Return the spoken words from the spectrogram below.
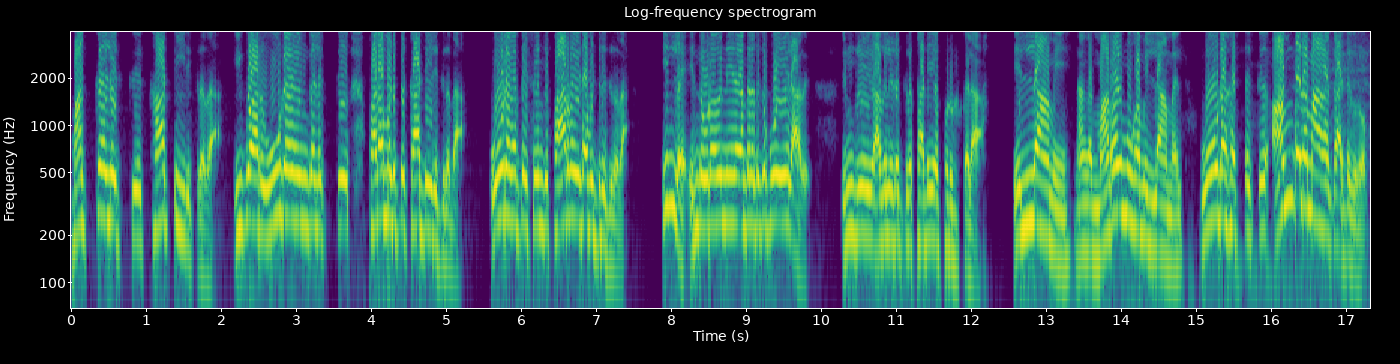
மக்களுக்கு காட்டி இருக்கிறதா இவ்வாறு ஊடகங்களுக்கு படம் எடுத்து காட்டி இருக்கிறதா ஊடகத்தை சென்று பார்வையிட விட்டிருக்கிறதா? இல்ல இந்த ஊடக நீரந்திரத்துக்கு போய் இன்று அதில் எடுக்கிற தடைய பொருட்களா? எல்லாமே நாங்கள் மறைமுகம் இல்லாமல் ஊடகத்துக்கு அம்பலமாக காட்டுகிறோம்.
